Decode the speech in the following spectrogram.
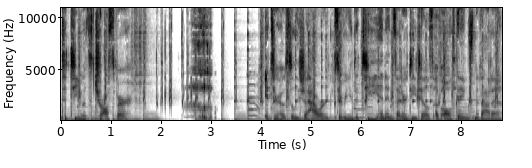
to Tea with Trosper. It's your host, Alicia Howard, serving you the tea and insider details of all things Nevada.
